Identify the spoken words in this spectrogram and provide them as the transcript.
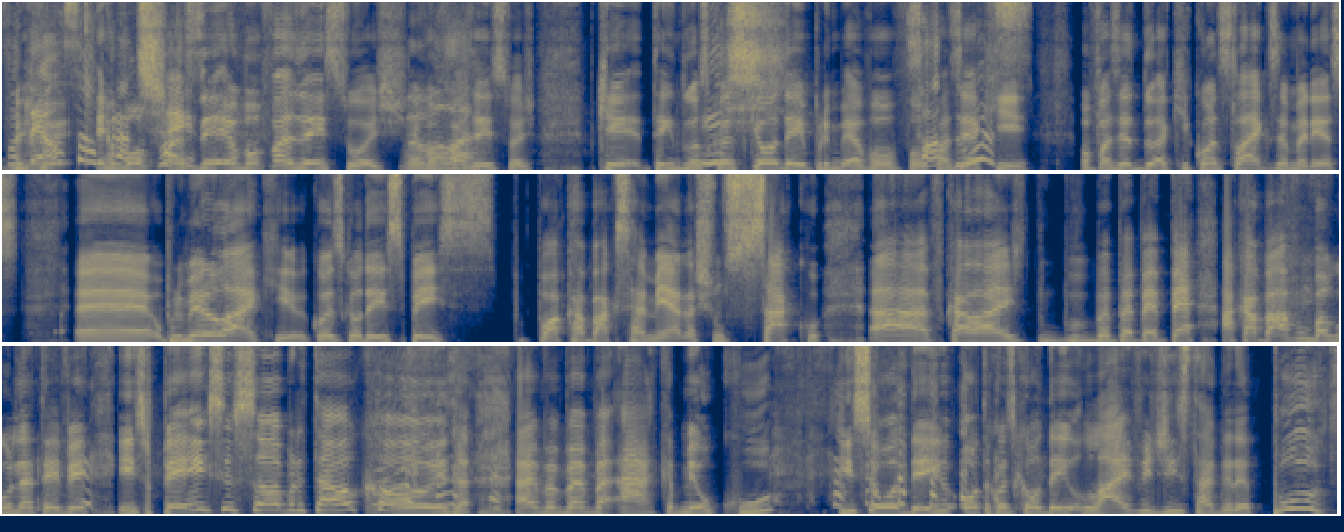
pro Nelson, eu vou cheio. fazer, eu vou fazer isso hoje. eu Vamos vou lá. fazer isso hoje. Porque tem duas coisas que eu Ixi. odeio. Prime- Eu vou, vou Só fazer duas? aqui. Vou fazer aqui quantos likes eu mereço. É, o primeiro like, coisa que eu odeio, Spaces. Pode acabar com essa merda, acho um saco. Ah, ficar lá, pé, pé, pé, acabava um bagulho na TV, Space sobre tal coisa. Ah. Ah, meu cu. Isso eu odeio. Outra coisa que eu odeio, live de Instagram. Putz!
